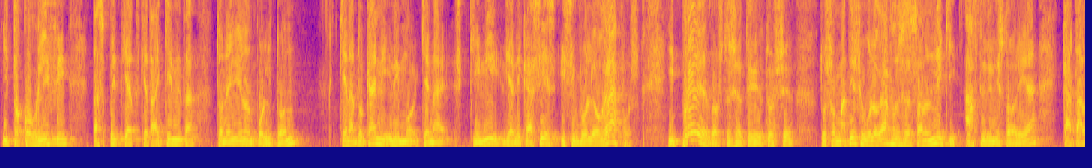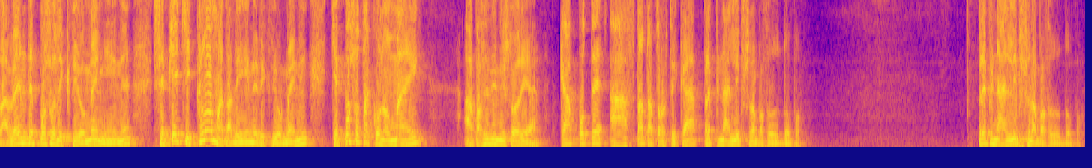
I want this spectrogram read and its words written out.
οι τοκογλύφοι τα σπίτια και τα ακίνητα των Ελλήνων πολιτών και να το κάνει και να κινεί διαδικασίες η συμβολιογράφος, η πρόεδρος του, του, του Σωματείου Συμβολιογράφων της Θεσσαλονίκη αυτή την ιστορία, καταλαβαίνετε πόσο δικτυωμένη είναι, σε ποια κυκλώματα είναι δικτυωμένη και πόσο τα κονομάει από αυτή την ιστορία. Κάποτε αυτά τα τροχτικά πρέπει να λείψουν από αυτόν τον τόπο. Πρέπει να λείψουν από αυτόν τον τόπο.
